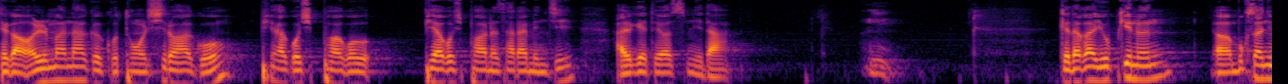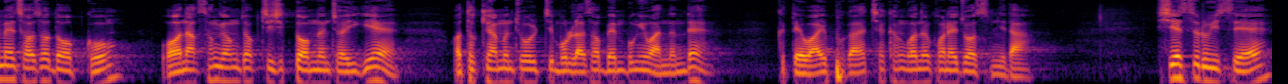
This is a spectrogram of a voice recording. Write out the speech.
제가 얼마나 그 고통을 싫어하고 피하고 싶어하고 피하고 싶어하는 사람인지 알게 되었습니다. 게다가 욥기는 어, 목사님의 저서도 없고 워낙 성경적 지식도 없는 저이기에 어떻게 하면 좋을지 몰라서 멘붕이 왔는데 그때 와이프가 책 한 권을 권해 주었습니다. C.S. 루이스의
